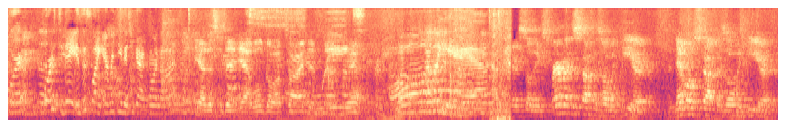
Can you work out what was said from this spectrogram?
for for today. Is this like everything that you got going on? Yeah, this is it. Yeah, we'll go outside and, uh, yeah. Oh, yeah. So the experiment stuff is over here, the demo stuff is over here.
